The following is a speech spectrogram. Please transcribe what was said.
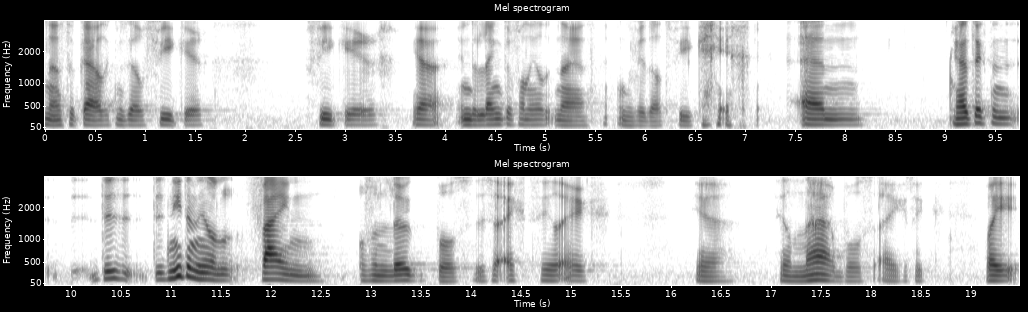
naast elkaar als ik mezelf vier keer, vier keer ja, in de lengte van heel, nou ja, ongeveer dat, vier keer. En ja, het is echt een, het is, het is niet een heel fijn of een leuk bos. Het is echt heel erg, ja, heel naar bos eigenlijk. Waar je,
